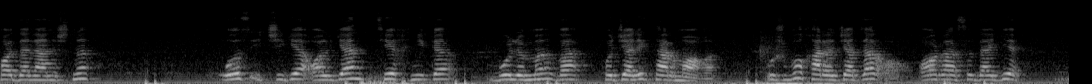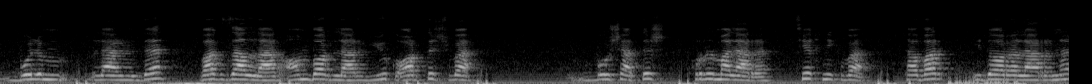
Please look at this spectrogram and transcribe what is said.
foydalanishni o'z ichiga olgan texnika bo'limi va xo'jalik tarmog'i. Ushbu xarajatlar orasidagi bo'limlarda vokzallar omborlar yuk ortish va bo'shatish qurilmalari texnik va tovar idoralarini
